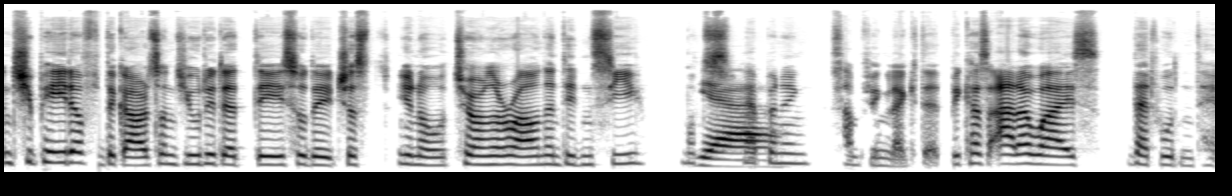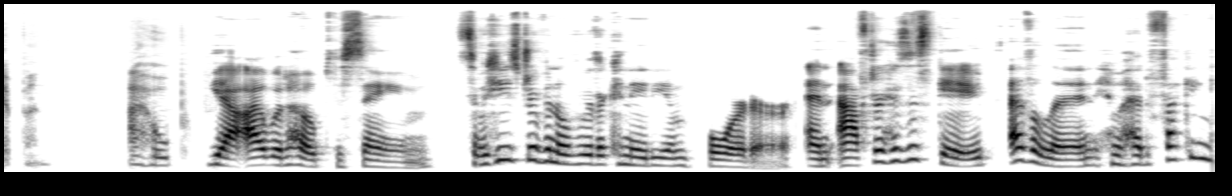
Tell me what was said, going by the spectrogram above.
And she paid off the guards on duty that day, so they just, you know, turned around and didn't see what's Yeah. happening. Something like that. Because otherwise, that wouldn't happen. I hope. Yeah, I would hope the same. So he's driven over the Canadian border, and after his escape, Evelyn, who had fucking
